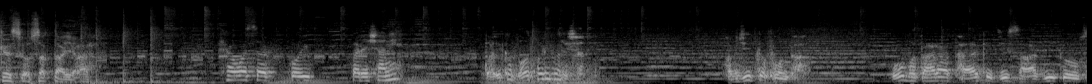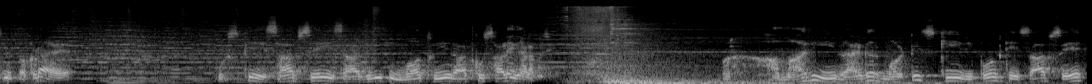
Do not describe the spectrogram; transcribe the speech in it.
कैसे हो सकता है यार? क्या हुआ सर? कोई परेशानी? तारिका बहुत बड़ी परेशानी। अभिजीत का फ़ोन था। वो बता रहा था कि जिस आदमी को उसने पकड़ा है उसके हिसाब से इस आदमी की मौत हुई रात को साढ़े ग्यारह बजे। और हमारी रायगर मोर्टिस की रिपोर्ट के हिसाब से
